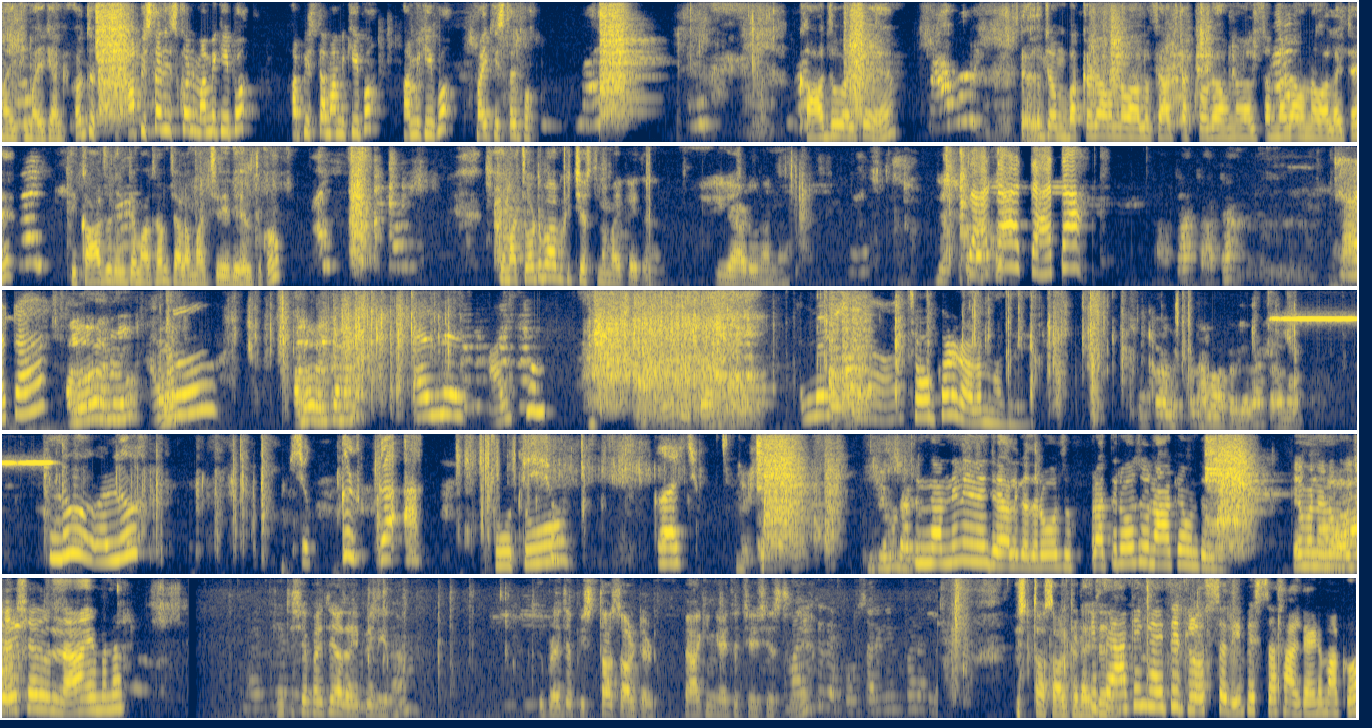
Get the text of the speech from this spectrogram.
మైక్ మైక్ అంటే. వద్దు. ఆ పిస్తా తీసుకొని మమ్మీకి ఇపో ఆ పిస్తా మమ్మీకి ఇపో మమ్మీకి ఇపో మైక్ ఇస్తుంది పో కాజు అయితే కొంచెం బక్కగా ఉన్న వాళ్ళు ఫ్యాట్ తక్కువగా ఉన్న వాళ్ళు సన్నగా ఉన్న వాళ్ళు అయితే ఈ కాజు తింటే మాత్రం చాలా మంచిది ఇది హెల్త్కు. ఇక మా చోటు బాబుకి ఇచ్చేస్తున్నా మైక్ అయితే నేను. ఈ ఆడు నన్ను. హలో. హలో వెల్కమ్ అన్న. చౌకడ కాదమ్మా అది. పెట్టుకొని హలో అంటారు కదా అన్ని నేనే చేయాలి కదా రోజు. ప్రతిరోజు నాకే ఉంటుంది. ఏమన్నా నువ్వు చేసేది ఉందా? ఏమన్నా? ఇంతసేపు అయితే అది అయిపోయింది కదా. ఇప్పుడైతే పిస్తా సాల్టెడ్. ప్యాకింగ్ అయితే చేసేస్తుంది. పిస్తా సాల్టెడ్ అయితే ప్యాకింగ్ అయితే ఇట్లా వస్తుంది పిస్తా సాల్టెడ్ మాకు.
